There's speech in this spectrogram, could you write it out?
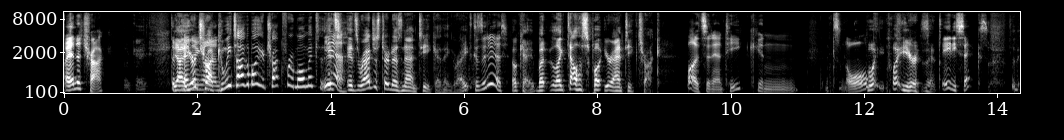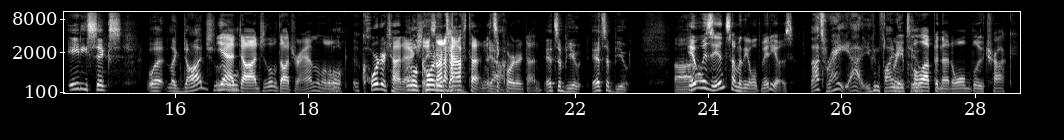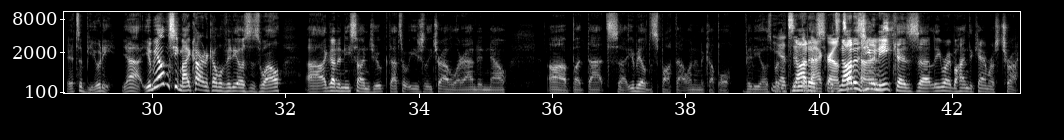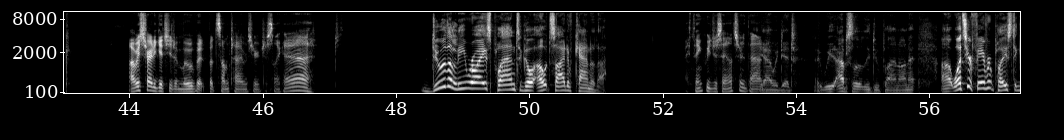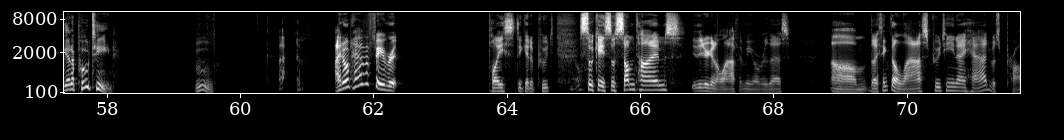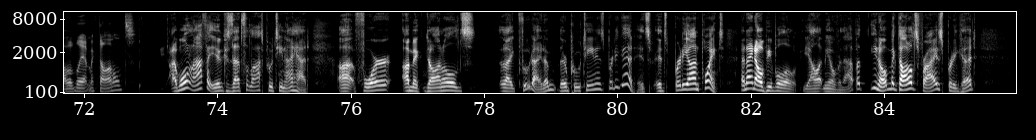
and a truck. Okay. Yeah, your truck. on- Can we talk about your truck for a moment? It's Yeah. it's registered as an antique, I think, right? Because it is. Okay, but like tell us about your antique truck. Well, it's an antique and it's an old. What what year is it? 86. It's an 86 what like Dodge? Yeah, Dodge, a little Dodge Ram, a little a quarter ton actually. little quarter it's not ton. a half ton. It's Yeah. a quarter ton. It's a beaut. It's a beaut. it was in some of the old videos That's right. Yeah, you can find where it you too. pull up in that old blue truck. It's a beauty. Yeah, you'll be able to see my car in a couple videos as well. Uh, I got a Nissan Juke. That's what we usually travel around in now. Uh, but that's uh, you'll be able to spot that one in a couple videos. But Yeah, it's, it's not as it's not as unique as uh, Leroy behind the camera's truck. I always try to get you to move it, but sometimes you're just like, eh. Do the Leroys plan to go outside of Canada? I think we just answered that. Yeah, we did. We absolutely do plan on it. Uh, what's your favorite place to get a poutine? Ooh. I, I don't have a favorite place to get a pout. So okay, so sometimes you're gonna laugh at me over this. Um, I think the last poutine I had was probably at McDonald's. I won't laugh at you because that's the last poutine I had. Uh, for a McDonald's like food item, their poutine is pretty good. It's it's pretty on point. And I know people yell at me over that, but you know, McDonald's fries pretty good.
